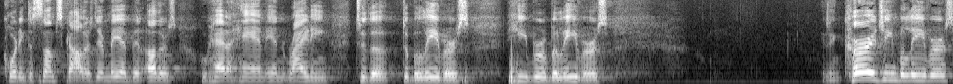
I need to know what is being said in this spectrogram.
according to some scholars, there may have been others who had a hand in writing to the to believers, Hebrew believers. Is encouraging believers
